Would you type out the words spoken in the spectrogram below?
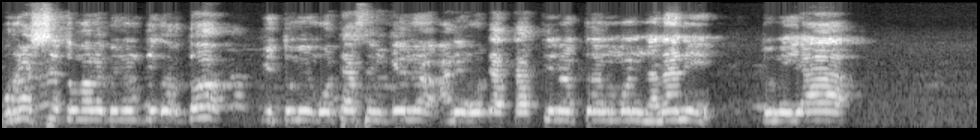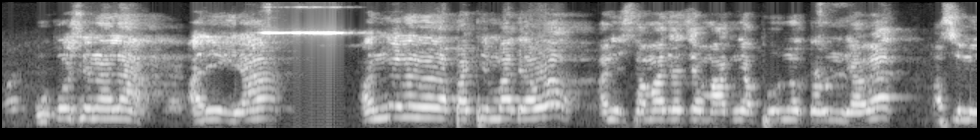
पुनश्च तुम्हाला विनंती करतो की तुम्ही मोठ्या संख्येनं आणि मोठ्या ताकदीनं तन मन धनाने तुम्ही या उपोषणाला आणि या आंदोलनाला पाठिंबा द्यावा आणि समाजाच्या मागण्या पूर्ण करून द्याव्यात असं मी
